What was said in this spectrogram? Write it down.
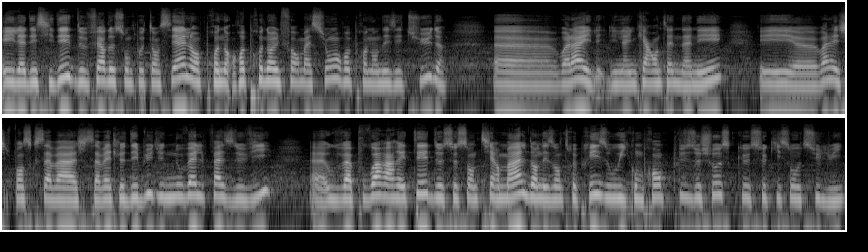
Et il a décidé de faire de son potentiel en prenant, reprenant une formation, en reprenant des études. Euh, voilà, il, a une quarantaine d'années. Et euh, voilà, je pense que ça va, ça va être le début d'une nouvelle phase de vie euh, où il va pouvoir arrêter de se sentir mal dans des entreprises où il comprend plus de choses que ceux qui sont au-dessus de lui.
